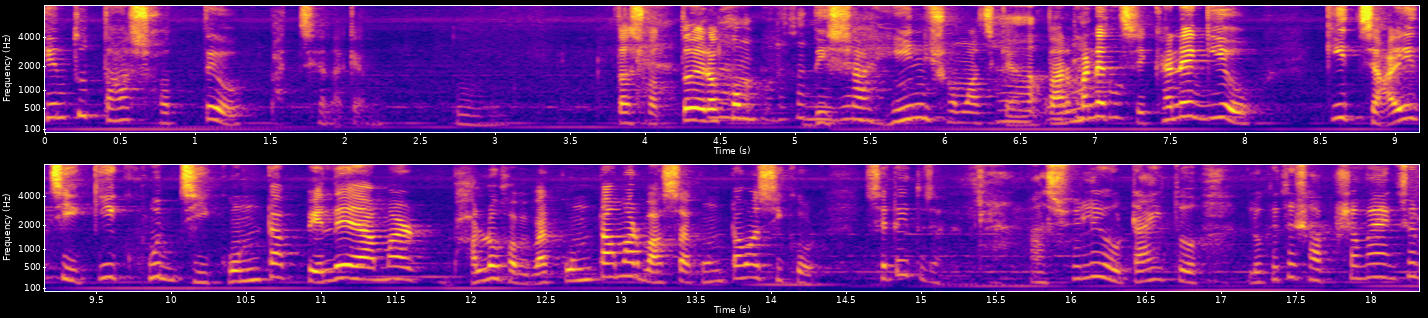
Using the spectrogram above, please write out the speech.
কিন্তু তা সত্ত্বেও পাচ্ছে না কেন? তা সত্ত্বেও এরকম দিশাহীন সমাজ কেন? হ্যাঁ, তার মানে সেখানে গিয়েও কি চাইছি কি খুঁজছি কোনটা পেলে আমার ভালো হবে বা কোনটা আমার বাসা কোনটা আমার শিকড় সেটাই তো জানেন আসলে ওটাই তো। লোকে তো সবসময় একজন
